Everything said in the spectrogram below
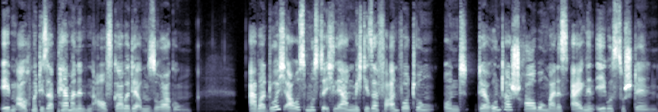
eben auch mit dieser permanenten Aufgabe der Umsorgung. Aber durchaus musste ich lernen, mich dieser Verantwortung und der Runterschraubung meines eigenen Egos zu stellen.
